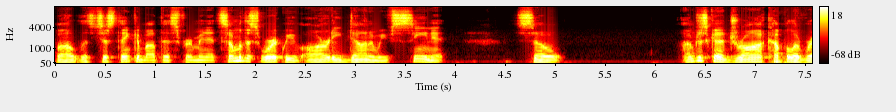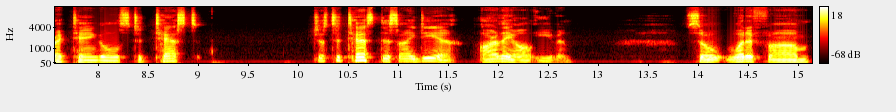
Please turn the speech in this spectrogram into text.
Well, let's just think about this for a minute. Some of this work we've already done and we've seen it. So I'm just going to draw a couple of rectangles to test, just to test this idea. Are they all even? So what if um,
